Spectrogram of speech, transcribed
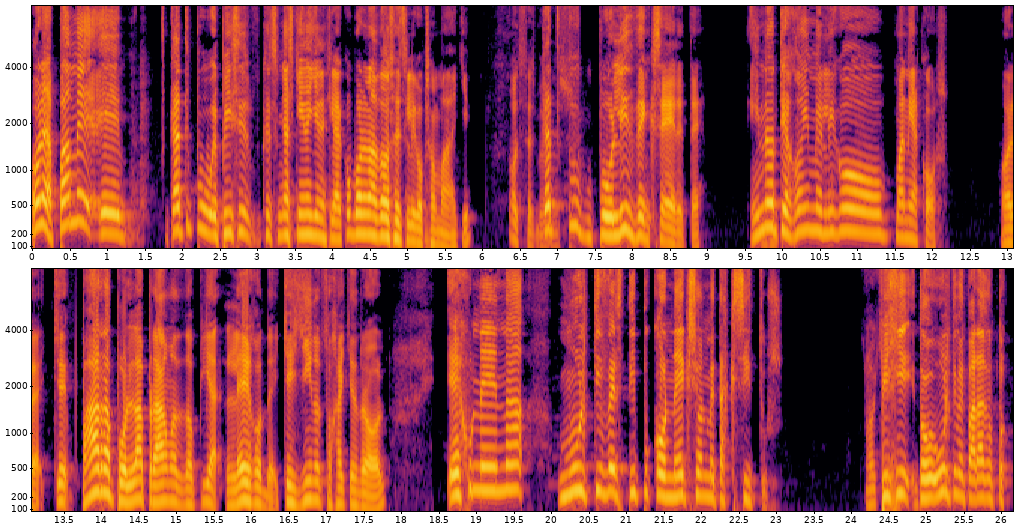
Ωραία, πάμε. Ε, κάτι που επίσης, μιας και είναι γενεθλιακό, μπορώ να δώσω έτσι λίγο ψωμάκι. Ό,τι θες μπορείς Κάτι να δώσεις. που πολλοί δεν ξέρετε είναι ότι εγώ είμαι λίγο μανιακός. Ωραία. Και πάρα πολλά πράγματα τα οποία λέγονται και γίνονται στο hack and roll έχουν ένα multiverse τύπου connection μεταξύ τους. Οκ. Π.χ. το ultimate παράδειγμα που το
